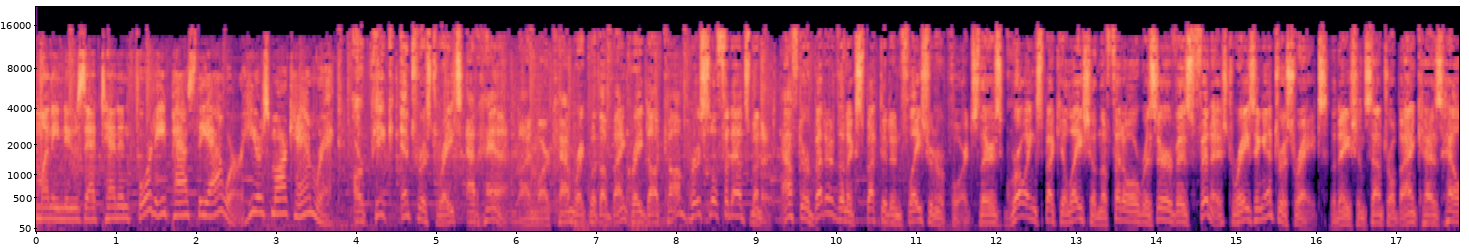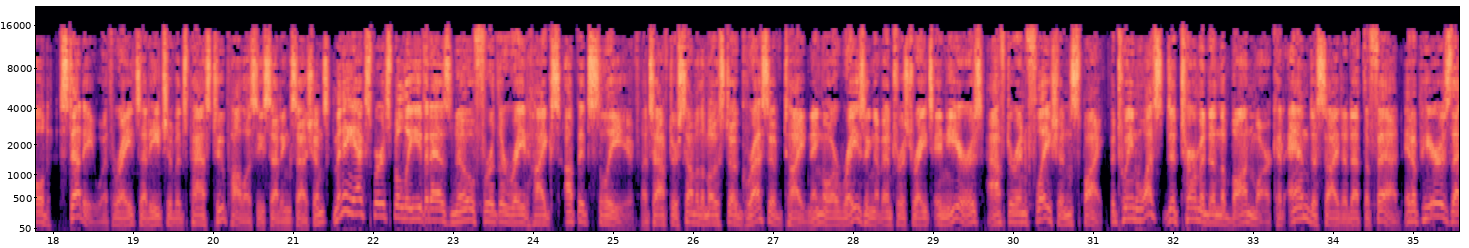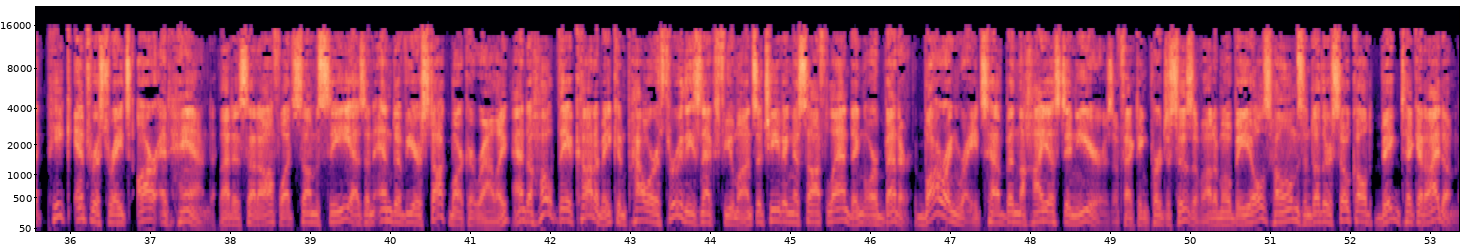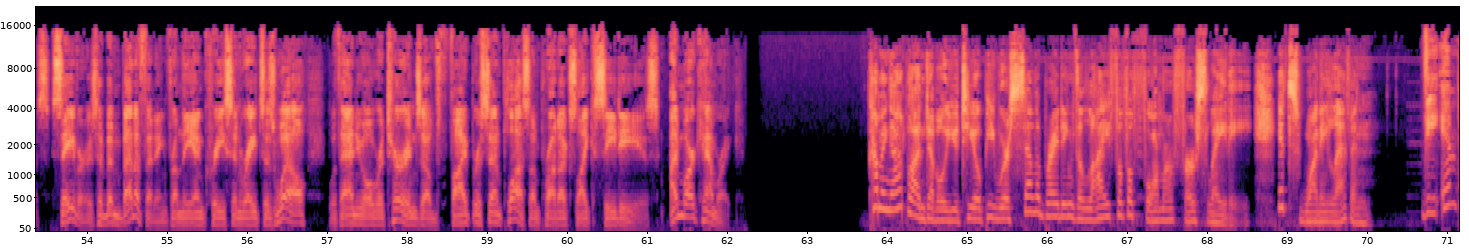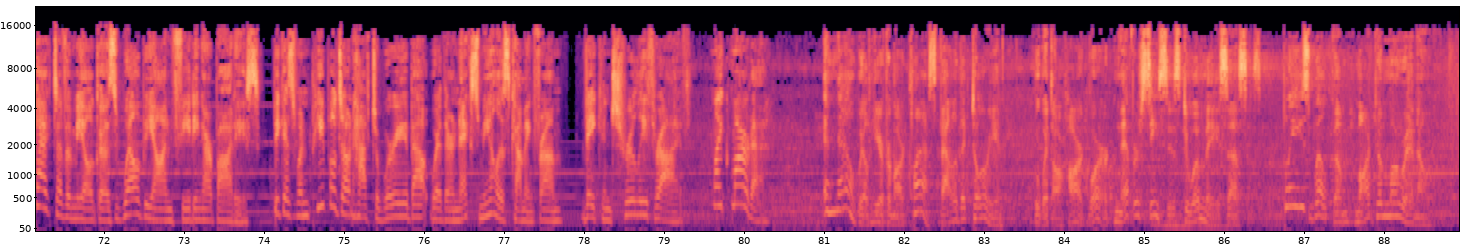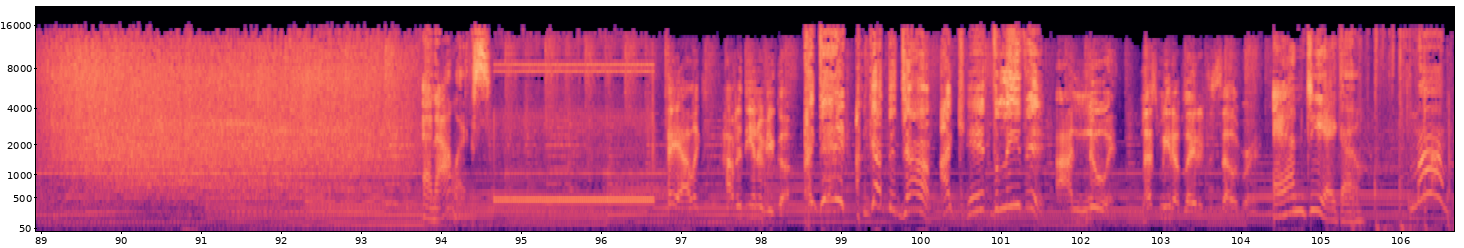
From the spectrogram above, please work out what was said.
Money news at 10 and 40 past the hour. Here's Mark Hamrick. Our peak interest rates at hand. I'm Mark Hamrick with a Bankrate.com personal finance minute. After better than expected inflation reports, there's growing speculation the Federal Reserve is finished raising interest rates. The nation's central bank has held steady with rates at each of its past two policy setting sessions. Many experts believe it has no further rate hikes up its sleeve. That's after some of the most aggressive tightening or raising of interest rates in years after inflation spiked. Between what's determined in the bond market and decided at the Fed, it appears that peak interest rates are at hand. That has set off what some see as an end of year stock market rally and a hope the economy can power through these next few months, achieving a soft landing or better. Borrowing rates have been the highest in years, affecting purchases of automobiles, homes, and other so-called big ticket items. Savers have been benefiting from the increase in rates as well, with annual returns of 5% plus on products like CDs. I'm Mark Hamrick. Coming up on WTOP, we're celebrating the life of a former First Lady. It's 111. The impact of a meal goes well beyond feeding our bodies because when people don't have to worry about where their next meal is coming from, they can truly thrive, like Marta. And now we'll hear from our class valedictorian, who with our hard work never ceases to amaze us. Please welcome Marta Moreno. And Alex. Hey, Alex, how did the interview go? I did it! I got the job! I can't believe it! I knew it. Let's meet up later to celebrate. And Diego. Mom!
